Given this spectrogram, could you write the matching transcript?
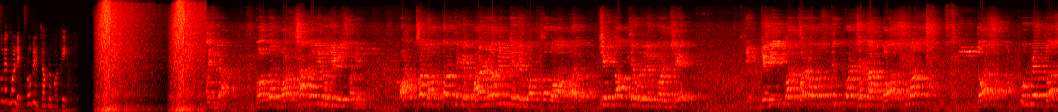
তুলে ধরলেন প্রবীর চক্রবর্তী। গত বর্ষাকালীন অধিবেশনে অর্থ দপ্তর থেকে পার্লামেন্টে যে তথ্য দেওয়া হয়, সেই তথ্যে উল্লেখ করেছে যেদিন তথ্যটা উপস্থিত তার দশ মাস, দশ পূর্বে দশ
